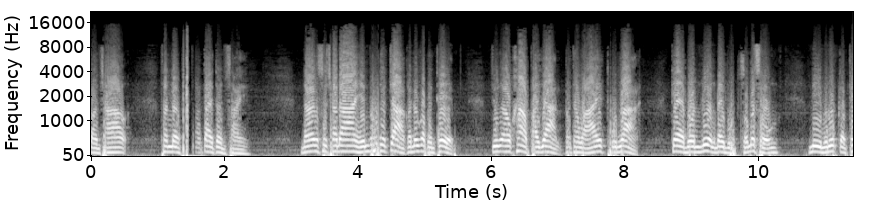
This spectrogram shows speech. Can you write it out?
ตอนเช้า ท่านนั่งพักใต้ต้นไทร นางสุชาดาเห็นพระพุทธเจ้าก็นึกว่าเป็นเทพ จึงเอาข้าวปายาตไปถวายทูลว่า แก้บนเรื่องได้บุตรสมประสงค์นี่มนุษย์กับเท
